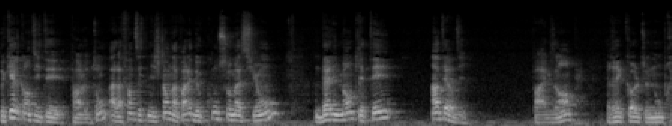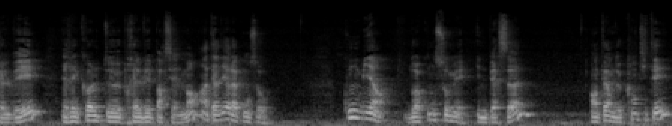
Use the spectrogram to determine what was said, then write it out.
de quelle quantité parle-t-on À la fin de cette Mishnah, on a parlé de consommation d'aliments qui étaient interdits. Par exemple, récolte non prélevée, récolte prélevée partiellement, interdit à la conso. Combien doit consommer une personne en termes de quantité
